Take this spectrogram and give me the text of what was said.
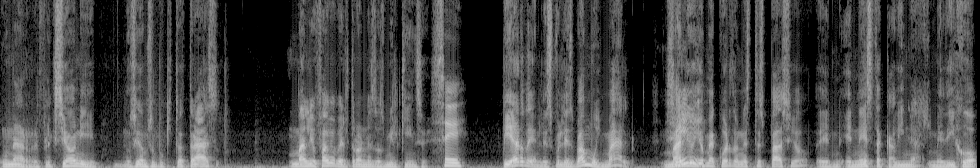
una reflexión y nos íbamos un poquito atrás. Malio Fabio Beltrones 2015. Sí pierden, les, les va muy mal. Mario, yo me acuerdo en este espacio, en, en, esta cabina, me dijo,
